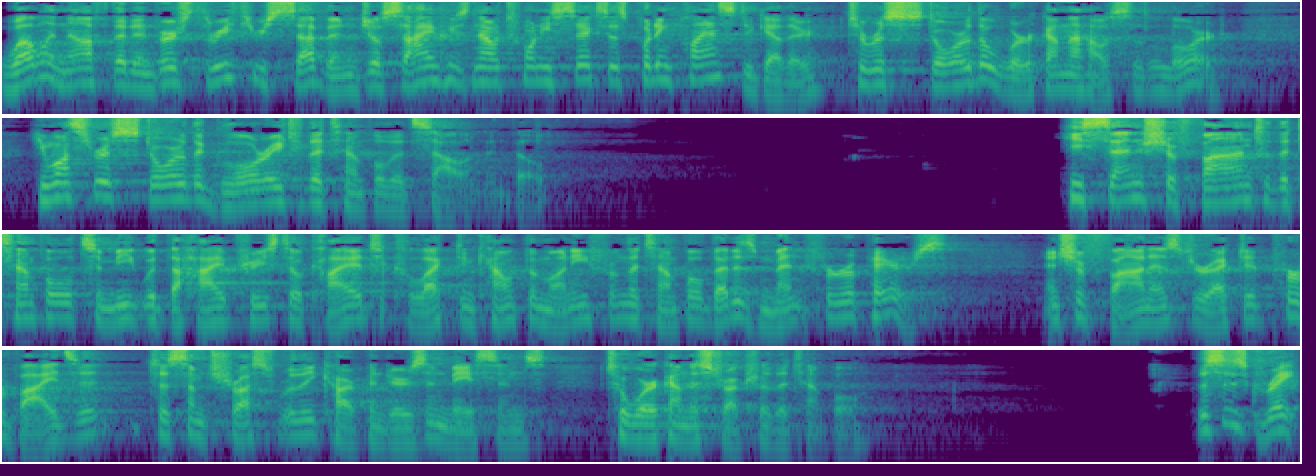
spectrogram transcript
Well enough that in verse 3 through 7, Josiah, who's now 26, is putting plans together to restore the work on the house of the Lord. He wants to restore the glory to the temple that Solomon built. He sends Shaphan to the temple to meet with the high priest Hilkiah to collect and count the money from the temple that is meant for repairs. And Shaphan, as directed, provides it to some trustworthy carpenters and masons to work on the structure of the temple. This is great.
